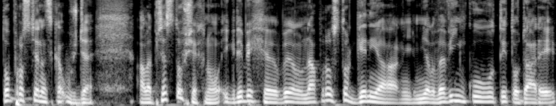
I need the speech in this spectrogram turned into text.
To prostě dneska už jde. Ale přesto všechno, i kdybych byl naprosto geniální, měl ve vínku tyto dary,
